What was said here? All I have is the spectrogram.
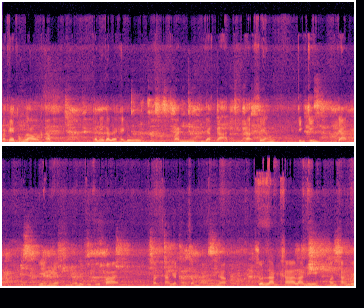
ประเทศของเรานะครับตอนนี้ก็เลยให้ดูบรรยากาศและเสียงจริง ๆจากเนี่ยนี้อันนี้คือคือป้ายค่อนข้างจะทันสมัยนะครับ ส่วนร้านค้าร้านนี้ค่อนข้างจะ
